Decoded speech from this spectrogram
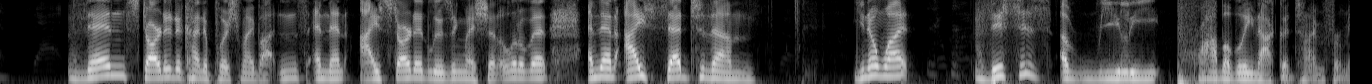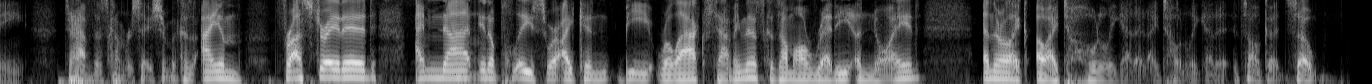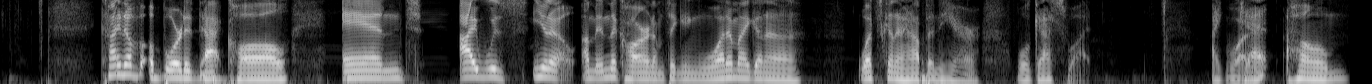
then started to kind of push my buttons. And then I started losing my shit a little bit. And then I said to them, you know what? This is a really probably not good time for me to have this conversation because I am frustrated. I'm not mm. in a place where I can be relaxed having this because I'm already annoyed. And they're like, oh, I totally get it. I totally get it. It's all good. So, kind of aborted that call. And I was, you know, I'm in the car and I'm thinking, what am I going to, what's going to happen here? Well, guess what? I What? get home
